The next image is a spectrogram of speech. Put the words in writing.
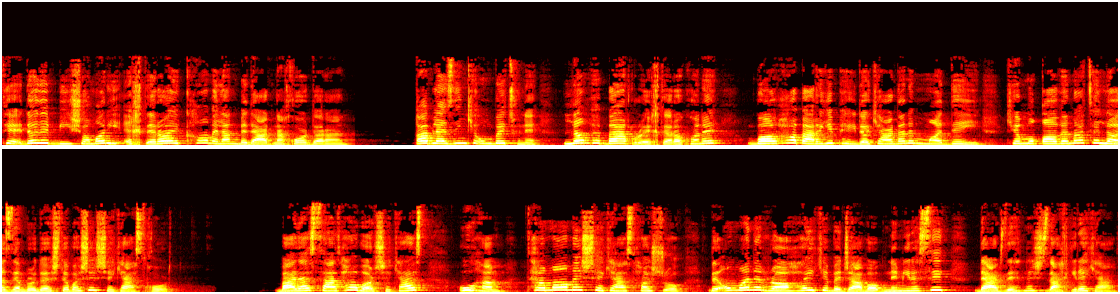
تعداد بیشماری اختراع کاملا به درد نخور دارن قبل از اینکه اون بتونه لامپ برق رو اختراع کنه بارها برای پیدا کردن ماده‌ای که مقاومت لازم رو داشته باشه شکست خورد بعد از صدها بار شکست او هم تمام شکستهاش رو به عنوان راههایی که به جواب نمی رسید در ذهنش ذخیره کرد.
